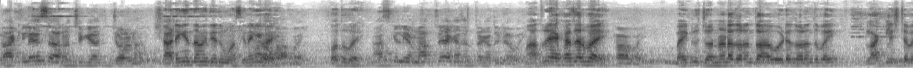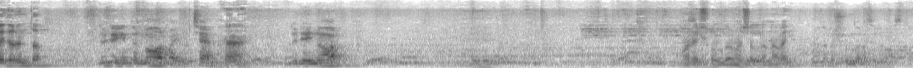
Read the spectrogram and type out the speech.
ব্ল্যাকলেস আর হচ্ছে গিয়ে ঝর্ণা। শার্টিং এর দামে দিয়ে দেবো আজকে নাকি ভাই? হ্যাঁ, ভাই। কত ভাই? আজকে মাত্র এক হাজার টাকা দুইটা ভাই। মাত্র এক হাজার ভাই? হ্যাঁ ভাই। ভাই একটু জন্নাটা ধরেন তো ওইটা ধরেন তো ভাই। ব্ল্যাক ভাই ধরেন তো। কিন্তু নর ভাই বুঝছেন? হ্যাঁ। দুইটাই নর। অনেক সুন্দর মাসাল্লাহ না ভাই? কতটা সুন্দর আছে বাস্তব।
